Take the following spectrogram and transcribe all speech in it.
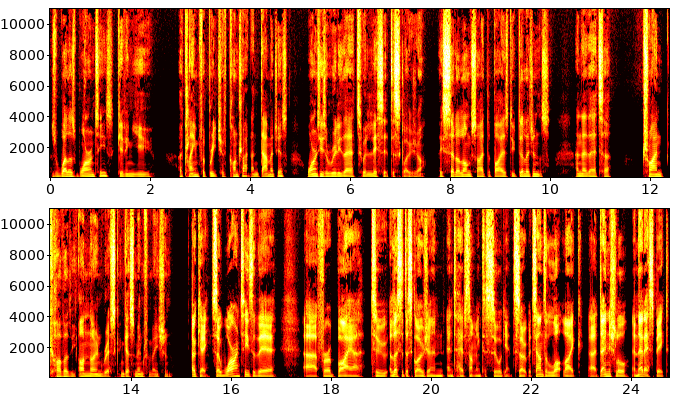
as well as warranties giving you a claim for breach of contract and damages, warranties are really there to elicit disclosure. They sit alongside the buyer's due diligence and they're there to try and cover the unknown risk and get some information. Okay, so warranties are there uh, for a buyer to elicit disclosure and, and, to have something to sue against. So it sounds a lot like uh, Danish law in that aspect.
